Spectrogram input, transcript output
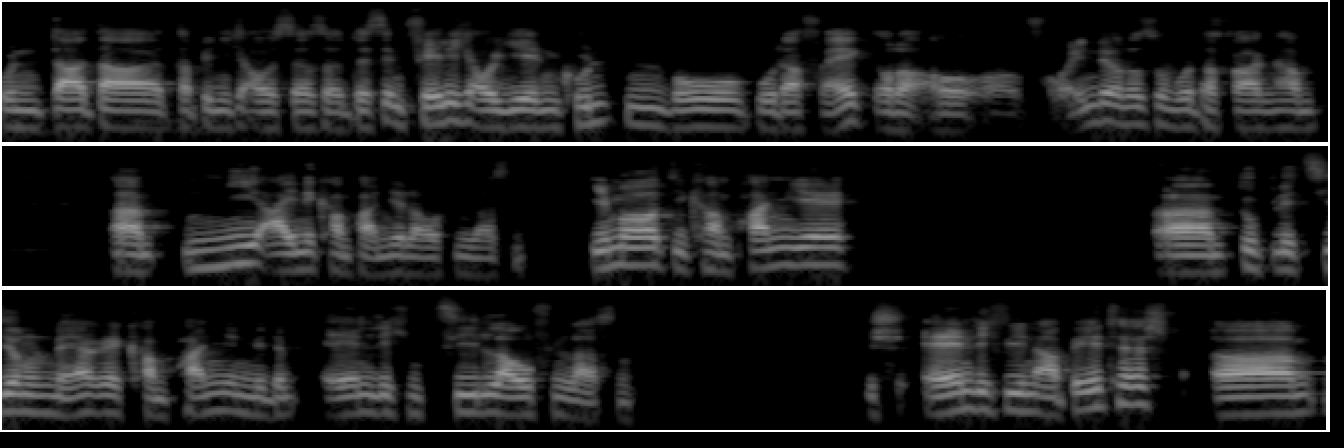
und da, da, da bin ich auch sehr, sehr, das empfehle ich auch jedem Kunden, wo, wo da fragt oder auch Freunde oder so, wo da Fragen haben, ähm, nie eine Kampagne laufen lassen. Immer die Kampagne äh, duplizieren und mehrere Kampagnen mit dem ähnlichen Ziel laufen lassen. Ist ähnlich wie ein AB-Test, ähm,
